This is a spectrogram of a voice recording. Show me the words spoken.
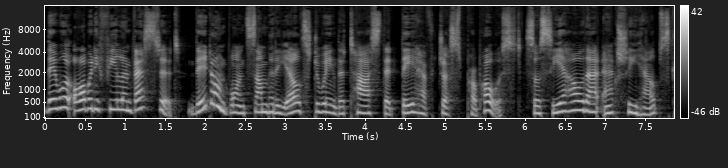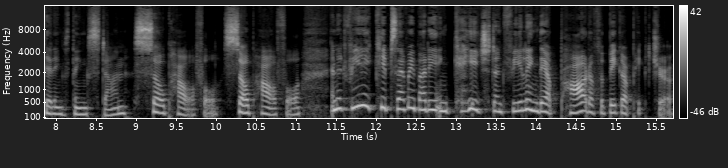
they will already feel invested. They don't want somebody else doing the task that they have just proposed. So, see how that actually helps getting things done? So powerful, so powerful. And it really keeps everybody engaged and feeling they're part of a bigger picture.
